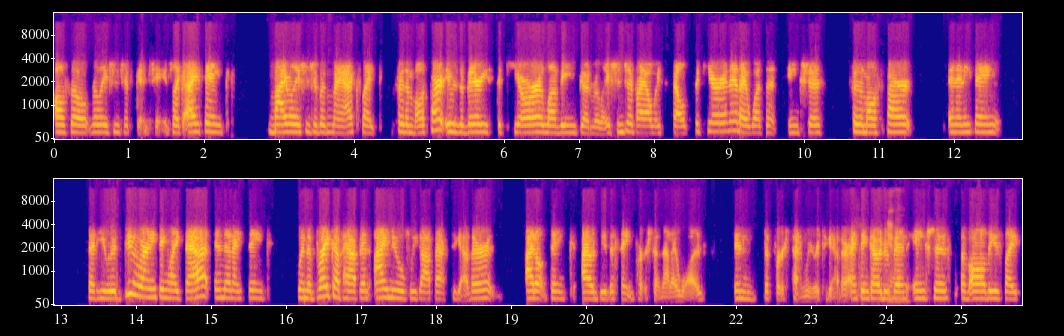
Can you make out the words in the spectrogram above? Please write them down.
also relationships can change. Like, I think my relationship with my ex, like, for the most part, it was a very secure, loving, good relationship. I always felt secure in it. I wasn't anxious for the most part in anything that he would do or anything like that. And then I think when the breakup happened, I knew if we got back together, I don't think I would be the same person that I was in the first time we were together. I think I would have yeah. been anxious of all these like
